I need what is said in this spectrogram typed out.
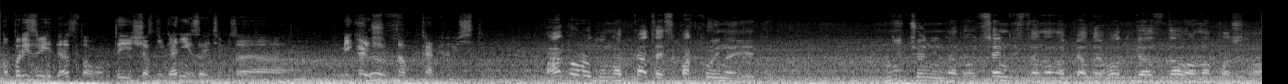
Но порезвей, да, стало? Ты сейчас не гони за этим, за мигающим, там камера висит. По городу на пятой спокойно едет. Ничего не надо. Вот 70 она на пятой. Вот газ дал, она пошла.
